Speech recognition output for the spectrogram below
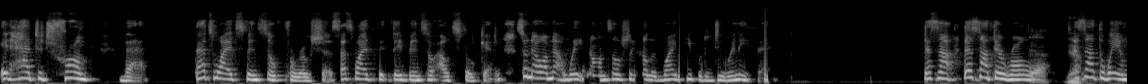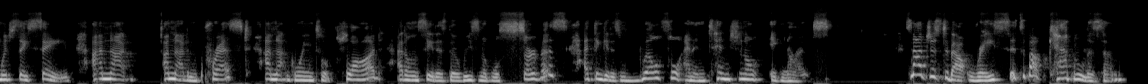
it had to trump that. That's why it's been so ferocious. That's why it's been- they've been so outspoken. So no, I'm not waiting on socially colored white people to do anything. That's not that's not their role. Yeah. That's not the way in which they save. I'm not I'm not impressed. I'm not going to applaud. I don't see it as their reasonable service. I think it is willful and intentional ignorance. It's not just about race, it's about capitalism.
